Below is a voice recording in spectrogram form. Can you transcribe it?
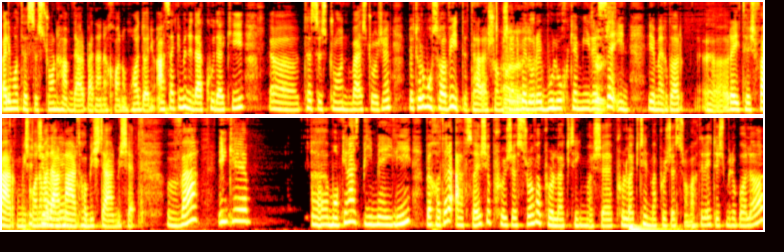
ولی ما تستوسترون هم در بدن خانم ها داریم. اصلا که می‌دونید در کودکی تستوسترون و استروژن به طور مساوی ترشح میشه. یعنی به دوره بلوغ که می‌رسه این یه مقدار rate ش فرق می‌کنه و در مردها بیشتر میشه. و اینکه ممکن است بیمیلی به خاطر افزایش پروژسترون و پرولاکتین باشه. پرولاکتین و پروژسترون وقتی rate ش میره بالا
